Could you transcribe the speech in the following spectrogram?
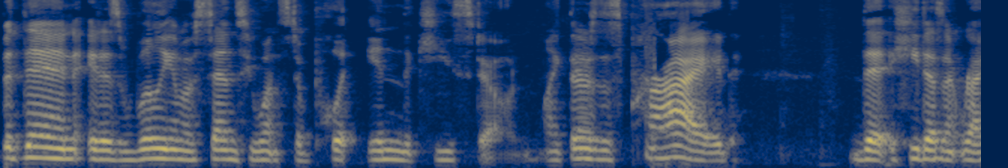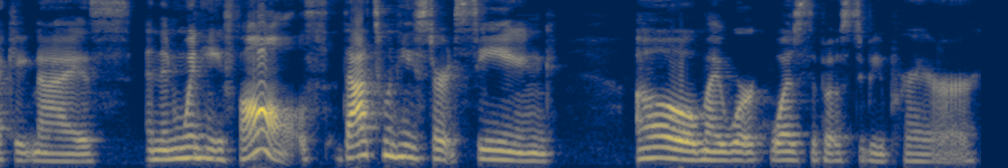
but then it is william of sens who wants to put in the keystone like there's this pride that he doesn't recognize and then when he falls that's when he starts seeing oh my work was supposed to be prayer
